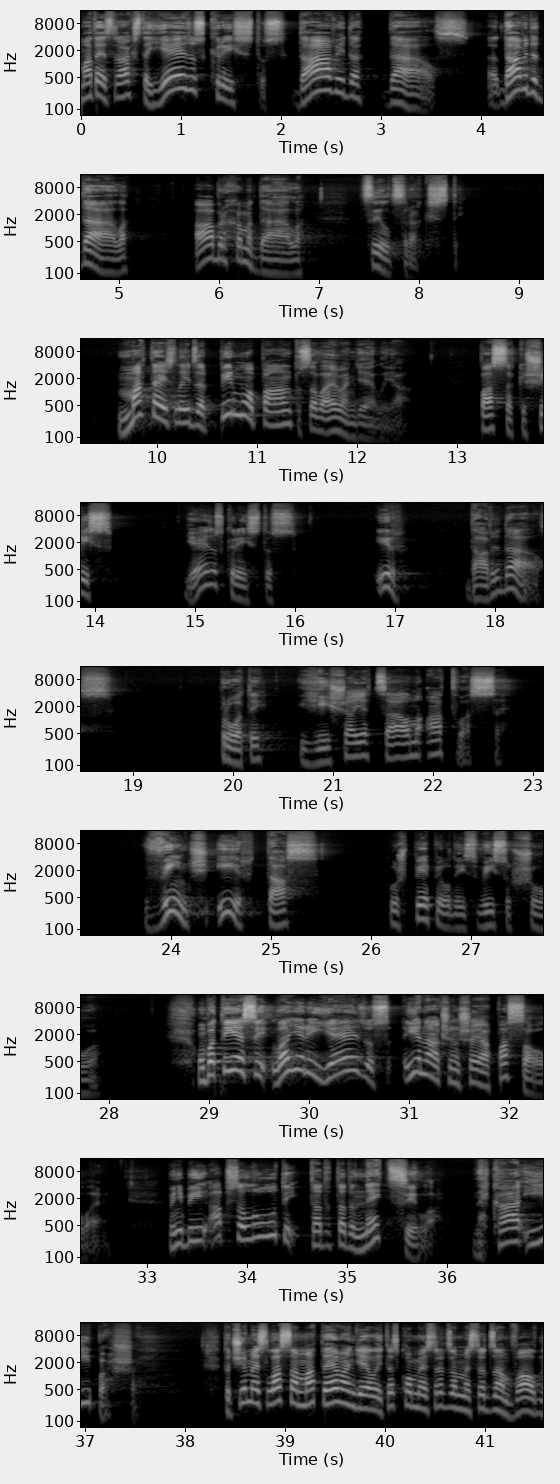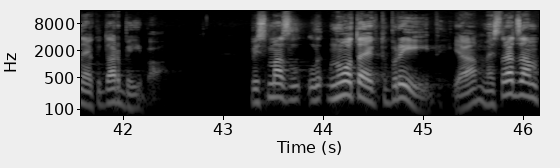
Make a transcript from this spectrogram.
Matejs raksta Jēzus Kristus, Dāvida dēls, Dāvida dēla, Ābrahama dēla ciltsraksti. Matejs līdz ar pirmo pantu savā evaņģēlijā pasaka, ka šis Jēzus Kristus ir Dāvida dēls, proti, Jišaja cēlma atvase. Viņš ir tas, kurš piepildīs visu šo. Un patiesi, lai arī Jēzus ienākšana šajā pasaulē, viņa bija absolūti tāda, tāda necila, nekā īpaša. Taču, ja mēs lasām Mateja evaņģēlī, tas, ko mēs redzam, mēs redzam valdnieku darbībā. Vismaz noteiktu brīdi. Ja? Mēs redzam,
